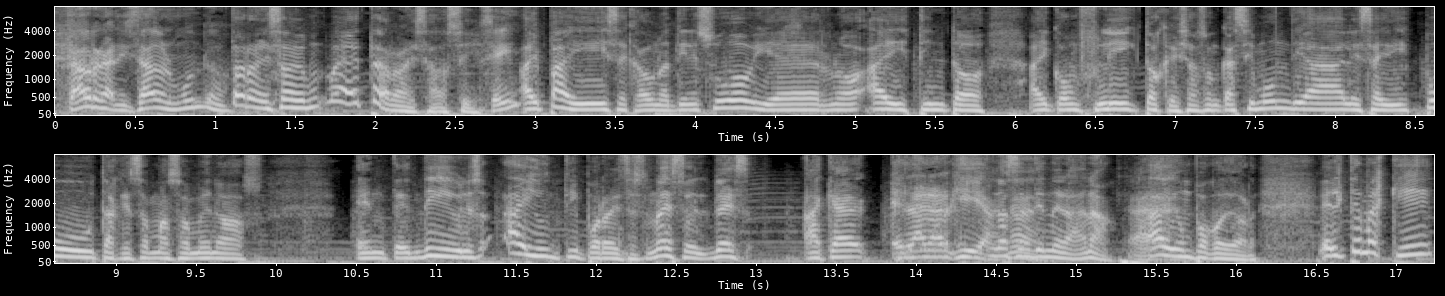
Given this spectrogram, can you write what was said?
¿Está organizado el mundo? Está organizado, el mundo? Eh, está organizado, sí. ¿Sí? Hay países, cada uno tiene su gobierno, hay distintos, hay conflictos que ya son casi mundiales, hay disputas que son más o menos entendibles. Hay un tipo de organización, no es, no es acá. Es la anarquía. No se Ah. entiende nada, no. Ah. Hay un poco de orden. El tema es que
